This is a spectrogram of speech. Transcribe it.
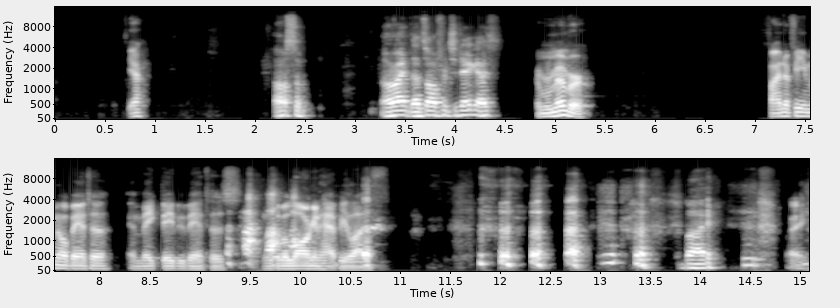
yeah. awesome all right that's all for today guys and remember, find a female bantha and make baby banthas. and live a long and happy life. bye Right.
